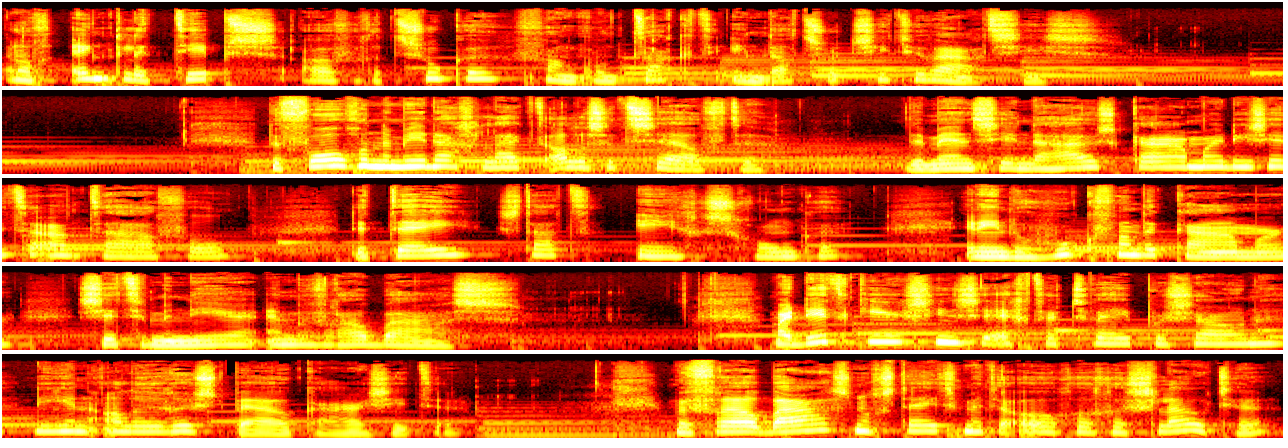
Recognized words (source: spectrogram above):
nog enkele tips over het zoeken van contact in dat soort situaties. De volgende middag lijkt alles hetzelfde. De mensen in de huiskamer die zitten aan tafel, de thee staat ingeschonken en in de hoek van de kamer zitten meneer en mevrouw Baas. Maar dit keer zien ze echter twee personen die in alle rust bij elkaar zitten. Mevrouw Baas nog steeds met de ogen gesloten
